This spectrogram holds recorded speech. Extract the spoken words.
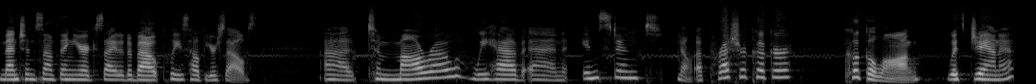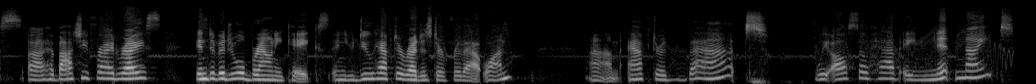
mention something you're excited about, please help yourselves. Uh, tomorrow, we have an instant, no, a pressure cooker cook-along with Janice, uh, hibachi fried rice, individual brownie cakes, and you do have to register for that one. Um, after that, we also have a knit night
